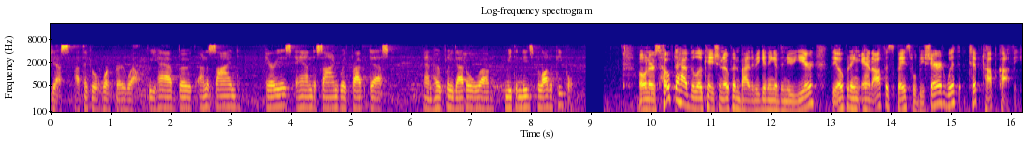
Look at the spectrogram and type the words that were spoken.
yes, I think it will work very well. We have both unassigned areas and assigned with private desk, and hopefully that'll uh, meet the needs of a lot of people. Owners hope to have the location open by the beginning of the new year. The opening and office space will be shared with Tip Top Coffee.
